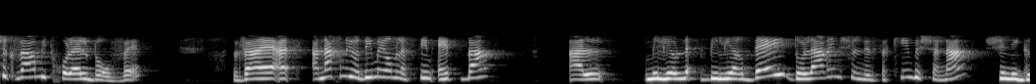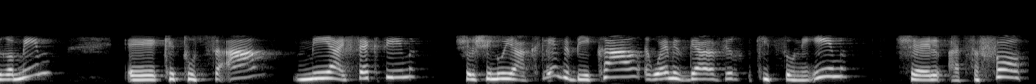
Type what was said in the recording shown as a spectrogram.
שכבר מתחולל בהווה ואנחנו יודעים היום לשים אצבע על מיליון, מיליארדי דולרים של נזקים בשנה שנגרמים אה, כתוצאה מהאפקטים של שינוי האקלים ובעיקר אירועי מזגי האוויר קיצוניים של הצפות,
